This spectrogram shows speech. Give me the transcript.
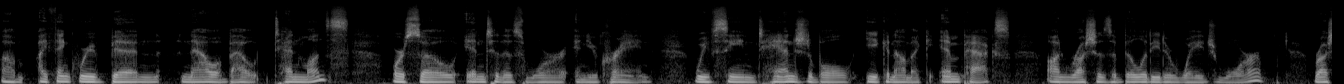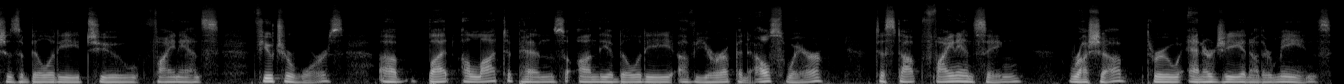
Um, I think we've been now about 10 months or so into this war in Ukraine. We've seen tangible economic impacts on Russia's ability to wage war, Russia's ability to finance future wars. Uh, but a lot depends on the ability of Europe and elsewhere to stop financing Russia through energy and other means.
